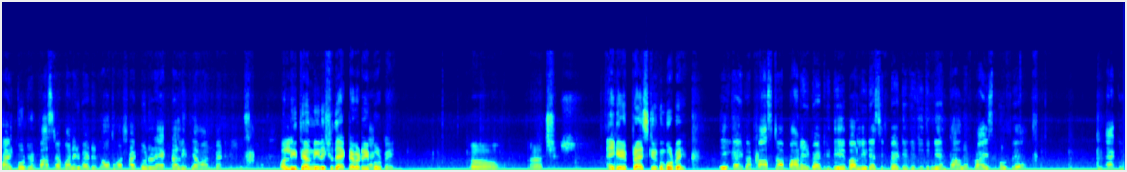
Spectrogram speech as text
ষাট ভোল্টের পাঁচটা পানির ব্যাটারি অথবা ষাট ভোল্টের একটা লিথিয়াম আয়ন ব্যাটারি ইউজ করা। লিথিয়াম নিলে শুধু একটা ব্যাটারি পড়বে? ও আচ্ছা। এই গাড়ির প্রাইস কীরকম পড়বে? এই গাড়িটা পাঁচটা পানির ব্যাটারি দিয়ে বা লিড অ্যাসিড ব্যাটারি দিয়ে যদি নেন তাহলে প্রাইস পড়বে একদম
